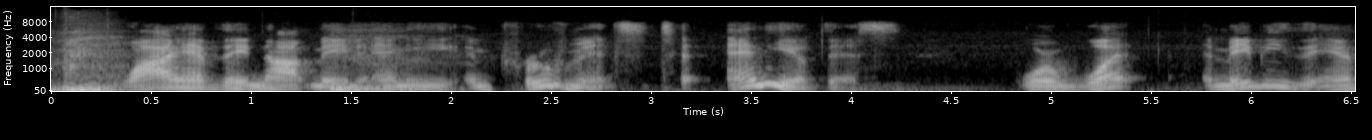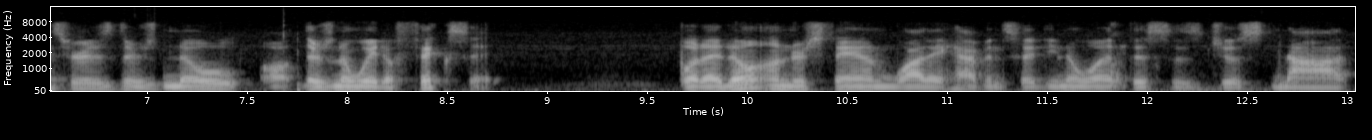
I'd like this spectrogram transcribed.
why have they not made any improvements to any of this? Or what? And maybe the answer is there's no uh, there's no way to fix it. But I don't understand why they haven't said, you know what, this is just not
